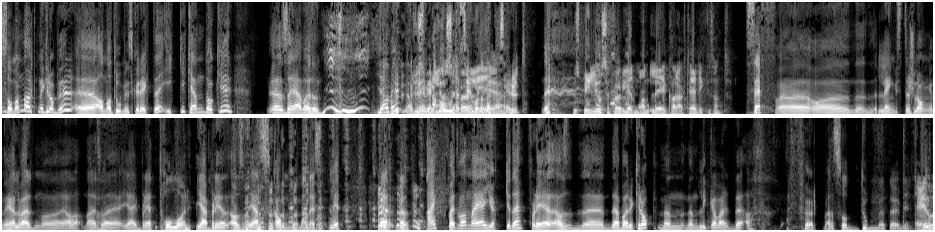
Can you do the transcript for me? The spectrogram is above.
så man nakne kropper. Eh, anatomisk korrekte, ikke Ken Docker. Eh, så jeg bare sånn Ja vel, da spiller jo alle se hvordan dette ser ut. Du spiller jo selvfølgelig en mannlig karakter, ikke sant? Seff eh, og lengste slangen i hele verden. Og, ja, da. Nei, så jeg- jeg ble tolv år. Jeg ble, altså, jeg skammer meg nesten litt. Men, nei, veit du hva? Nei, jeg gjør ikke det. For det, altså, det, det er bare kropp. Men, men likevel det, altså, Jeg følte meg så dum et øyeblikk. Det er jo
